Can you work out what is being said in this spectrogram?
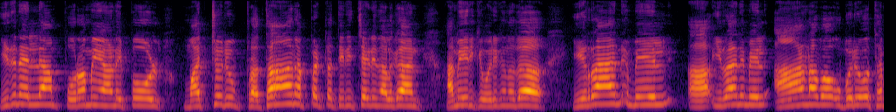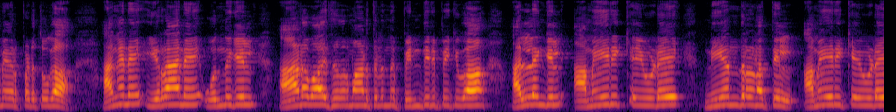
ഇതിനെല്ലാം പുറമെയാണ് ഇപ്പോൾ മറ്റൊരു പ്രധാനപ്പെട്ട തിരിച്ചടി നൽകാൻ അമേരിക്ക ഒരുങ്ങുന്നത്. ഇറാന് മേൽ ഇറാന് മേൽ ആണവ ഉപരോധം ഏർപ്പെടുത്തുക അങ്ങനെ ഇറാനെ ഒന്നുകിൽ ആണവായുധ നിർമ്മാണത്തിൽ നിന്ന് പിന്തിരിപ്പിക്കുക അല്ലെങ്കിൽ അമേരിക്കയുടെ നിയന്ത്രണത്തിൽ അമേരിക്കയുടെ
